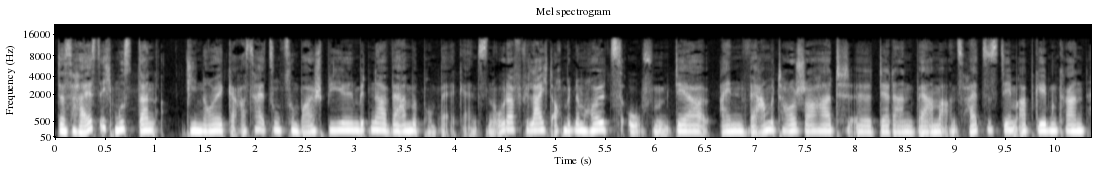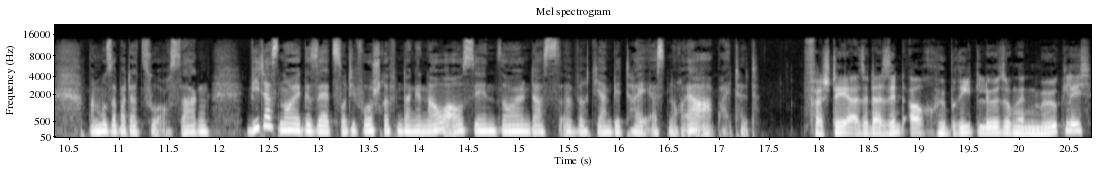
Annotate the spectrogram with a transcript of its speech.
Das heißt, ich muss dann die neue Gasheizung zum Beispiel mit einer Wärmepumpe ergänzen oder vielleicht auch mit einem Holzofen, der einen Wärmetauscher hat, äh, der dann Wärme ans Heizsystem abgeben kann. Man muss aber dazu auch sagen, wie das neue Gesetz und die Vorschriften dann genau aussehen sollen, das äh, wird ja im Detail erst noch erarbeitet. Verstehe, also da sind auch Hybridlösungen möglich.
